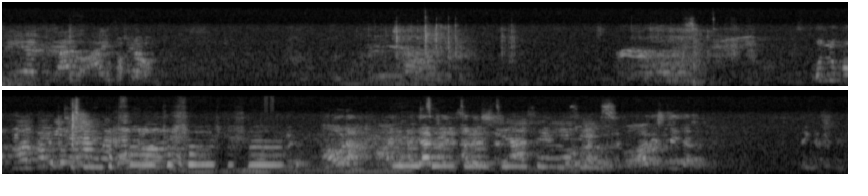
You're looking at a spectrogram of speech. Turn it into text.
Sí, de cuidado, ahí pero. Otro poquito, Otro por favor, favor. Ahora, allá, allá, Alex. Alex, Cuidado, sí, sí. Alex, téngase. Téngase, téngase.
